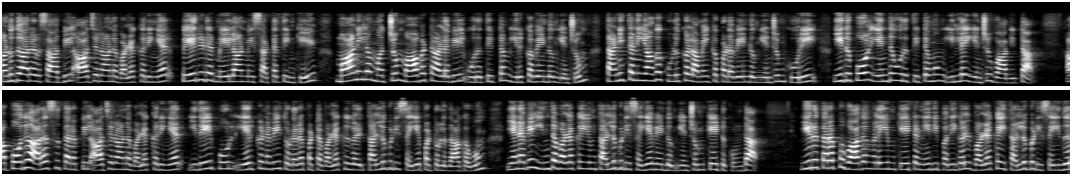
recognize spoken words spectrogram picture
மனுதாரர் சார்பில் ஆஜரான வழக்கறிஞர் பேரிடர் மேலாண்மை சட்டத்தின் கீழ் மாநிலம் மற்றும் மாவட்ட அளவில் ஒரு திட்டம் இருக்க வேண்டும் என்றும் தனித்தனியாக குழுக்கள் அமைக்கப்பட வேண்டும் என்றும் கூறி இதுபோல் எந்த ஒரு திட்டமும் இல்லை என்று வாதிட்டார். அப்போது அரசு தரப்பில் ஆஜரான வழக்கறிஞர் இதேபோல் ஏற்கனவே தொடரப்பட்ட வழக்குகள் தள்ளுபடி செய்யப்பட்டுள்ளதாகவும் எனவே இந்த வழக்கையும் தள்ளுபடி செய்ய வேண்டும் என்றும் கேட்டுக்கொண்டார். இருதரப்பு வாதங்களையும் கேட்ட நீதிபதிகள் வழக்கை தள்ளுபடி செய்து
